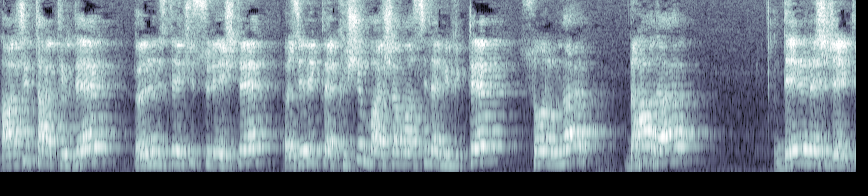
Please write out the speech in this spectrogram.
Aksi takdirde önümüzdeki süreçte özellikle kışın başlamasıyla birlikte sorunlar daha da derinleşecektir.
